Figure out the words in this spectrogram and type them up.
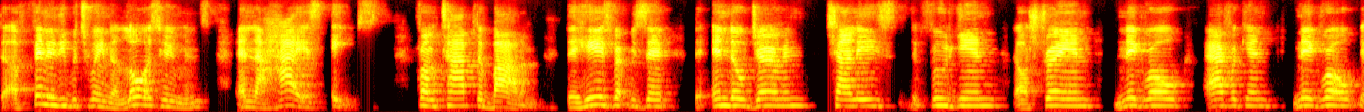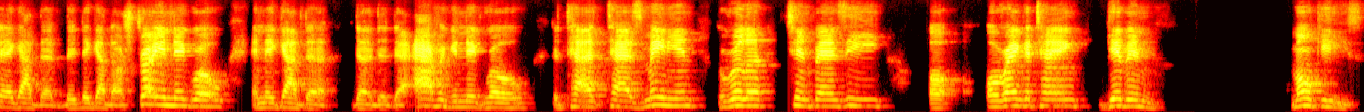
the affinity between the lowest humans and the highest apes from top to bottom. The heads represent the Indo-German, Chinese, the Fujian, the Australian, Negro, African, Negro. They got the they, they got the Australian Negro and they got the the, the, the African Negro, the Ta- Tasmanian gorilla, chimpanzee, or orangutan, gibbon, monkeys,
